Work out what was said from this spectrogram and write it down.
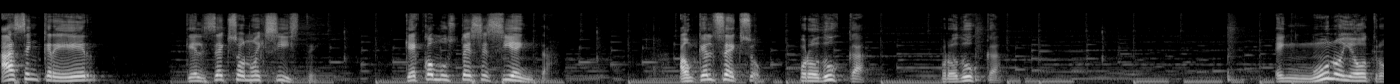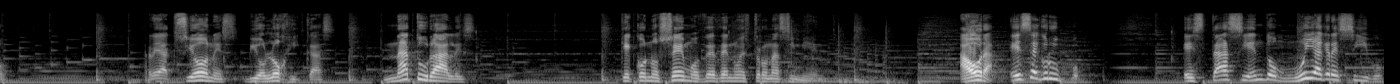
hacen creer que el sexo no existe, que es como usted se sienta, aunque el sexo produzca, produzca en uno y otro reacciones biológicas naturales que conocemos desde nuestro nacimiento. Ahora, ese grupo está siendo muy agresivo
